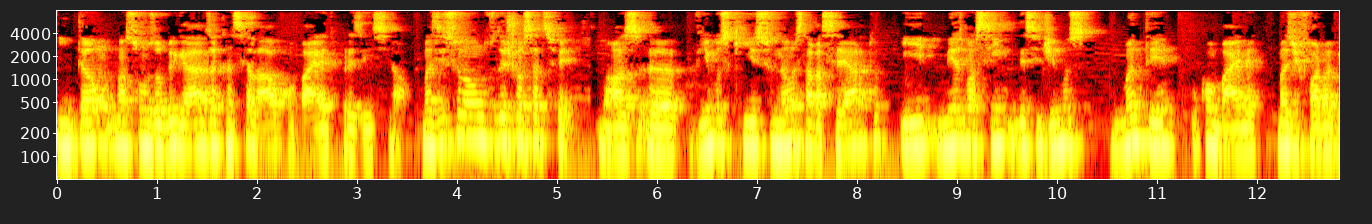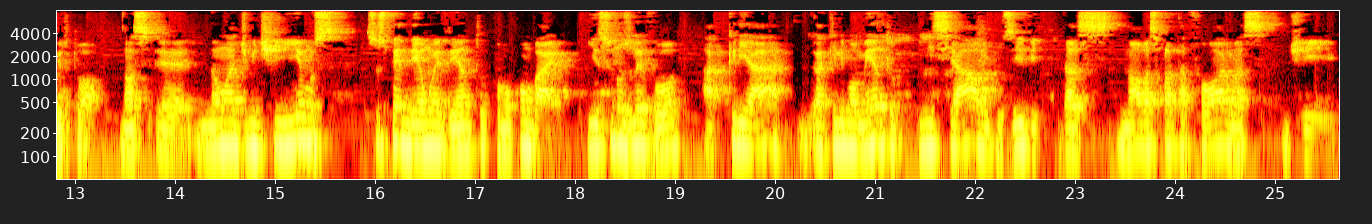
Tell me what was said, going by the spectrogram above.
Então, nós fomos obrigados a cancelar o Combine presencial. Mas isso não nos deixou satisfeitos. Nós uh, vimos que isso não estava certo e, mesmo assim, decidimos manter o Combine, mas de forma virtual. Nós uh, não admitiríamos suspender um evento como o Combine. Isso nos levou a criar, aquele momento inicial, inclusive, das novas plataformas de,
